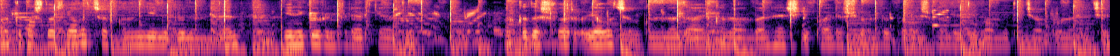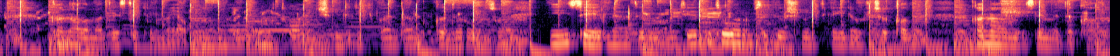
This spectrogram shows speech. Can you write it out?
Arkadaşlar Yalı Çapkın'ın yeni bölümünden yeni görüntüler geldi. Arkadaşlar Yalı Çapkın'ına dair kanalımdan her şeyi paylaşıyorum ve paylaşmaya devam edeceğim. Bunun için kanalıma destek olmayı, abone olmayı unutmayın. Şimdilik benden bu kadar olsun. İyi seyirler diliyorum. Diğer videolarımıza görüşmek dileğiyle. Hoşçakalın. Kanalımı izlemede kalın.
